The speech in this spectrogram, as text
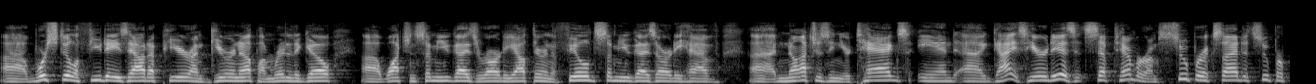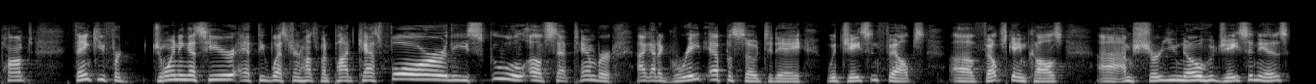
uh, we're still a few days out up here. I'm gearing up. I'm ready to go. Uh, watching some of you guys are already out there in the field. Some of you guys already have uh, notches in your tags. And uh, guys, here it is. It's September. I'm super excited, super pumped. Thank you for joining us here at the Western Huntsman Podcast for the School of September. I got a great episode today with Jason Phelps of Phelps Game Calls. Uh, I'm sure you know who Jason is,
